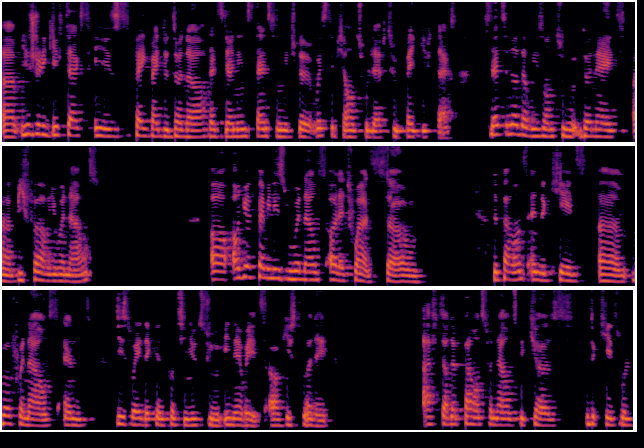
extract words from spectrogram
Um, usually, gift tax is paid by the donor. That's the only instance in which the recipient will have to pay gift tax. So that's another reason to donate uh, before you announce or, or you have families who announce all at once. So the parents and the kids um, both renounce, and this way they can continue to inherit or gift money after the parents renounce because the kids would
